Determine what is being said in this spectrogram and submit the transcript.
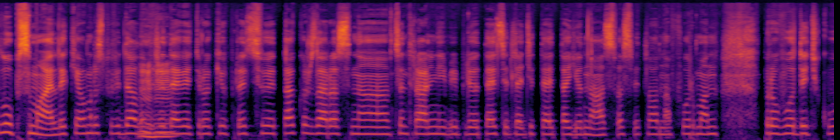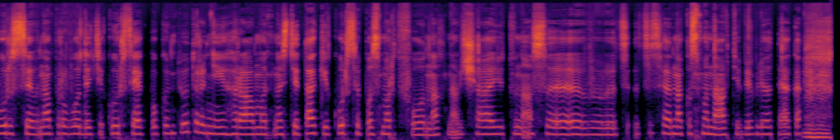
клуб Смайлик. Я вам розповідала, він вже Мгм. 9 років працює. Також зараз на в центральній бібліотеці для дітей та юнацтва Світлана Фурман проводить курси. Вона проводить і курси як по комп'ютерній грамотності, так і курси по смартфонах навчають. У нас в- це- на космонавтів бібліотека. Мгм.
